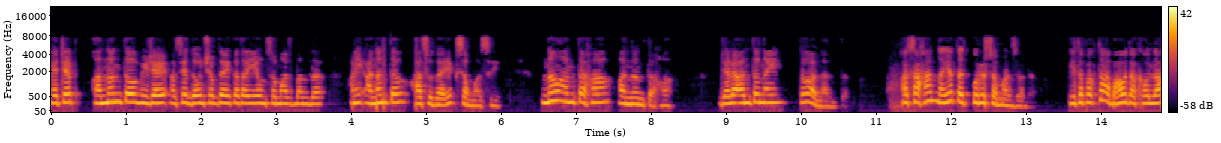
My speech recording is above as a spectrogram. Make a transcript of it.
ह्याच्यात अनंत विजय असे दोन शब्द एकत्र येऊन समास बनला आणि अनंत हा सुद्धा एक समास आहे. न अंत हा अनंत. हा ज्याला अंत नाही तो अनंत. असा हा नय तत्पुरुष समास झाला. इथं फक्त अभाव दाखवला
